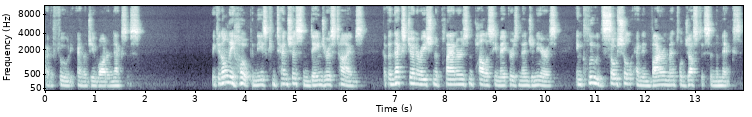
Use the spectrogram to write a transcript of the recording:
by the food, energy, water nexus. We can only hope in these contentious and dangerous times that the next generation of planners and policymakers and engineers includes social and environmental justice in the mix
